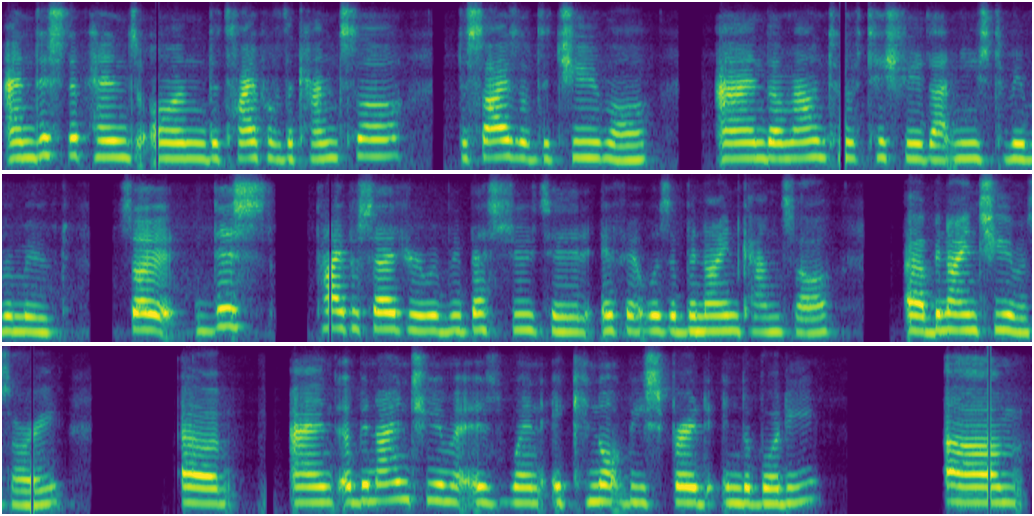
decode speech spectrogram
And this depends on the type of the cancer, the size of the tumor, and the amount of tissue that needs to be removed. So, this type of surgery would be best suited if it was a benign cancer, a benign tumor, sorry. Um, and a benign tumor is when it cannot be spread in the body. Um,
